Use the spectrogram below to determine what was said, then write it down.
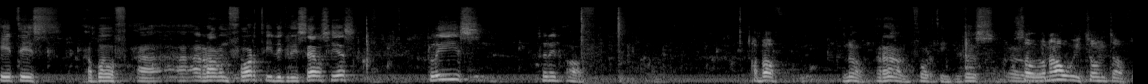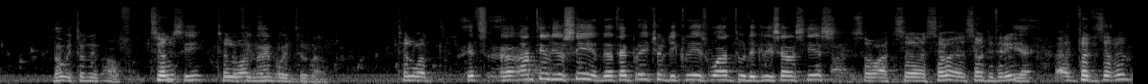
it is above uh, around 40 degrees Celsius, please turn it off. Above. No, around 40 because uh, So now we turned off. now we turn it off. Till- you see, till 39.2 now. Till what? It's uh, until you see the temperature decrease one two degrees Celsius. So at uh, seven- uh, 73, Yeah. uh, 37,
